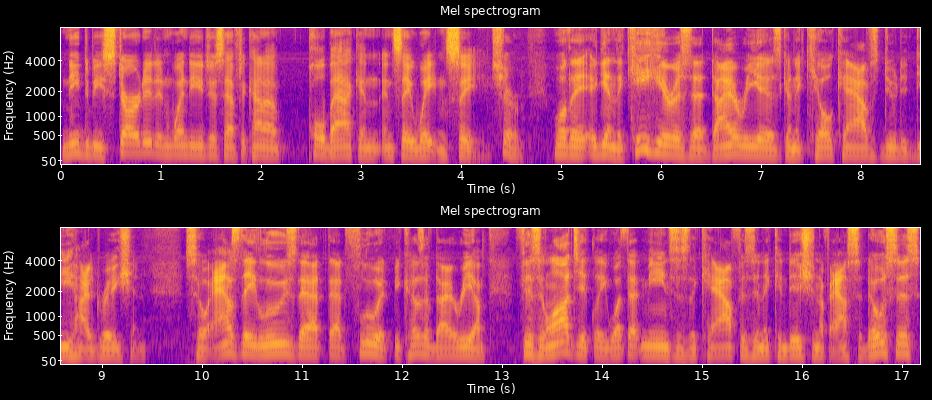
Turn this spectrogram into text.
need to be started, and when do you just have to kind of pull back and, and say wait and see? Sure. Well, they, again, the key here is that diarrhea is going to kill calves due to dehydration. So as they lose that, that fluid because of diarrhea, physiologically, what that means is the calf is in a condition of acidosis.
